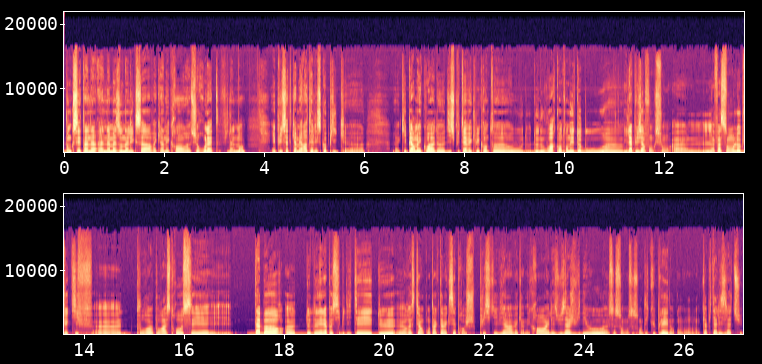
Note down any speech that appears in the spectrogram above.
donc c'est un, Amazon Alexa avec un écran euh, sur roulette finalement, et puis cette caméra télescopique euh, qui permet quoi De discuter avec lui quand, euh, ou de nous voir quand on est debout euh? Il a plusieurs fonctions. la façon, l'objectif pour, pour Astro, c'est d'abord de donner la possibilité de rester en contact avec ses proches, puisqu'il vient avec un écran et les usages vidéo se, sont, se sont décuplés, donc on, on capitalise là-dessus.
